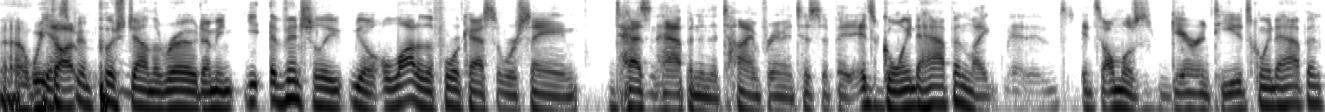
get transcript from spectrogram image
uh, we yeah, thought it's been pushed down the road. I mean, eventually, you know, a lot of the forecasts that we're saying hasn't happened in the time frame anticipated. It's going to happen. Like it's, it's almost guaranteed it's going to happen.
